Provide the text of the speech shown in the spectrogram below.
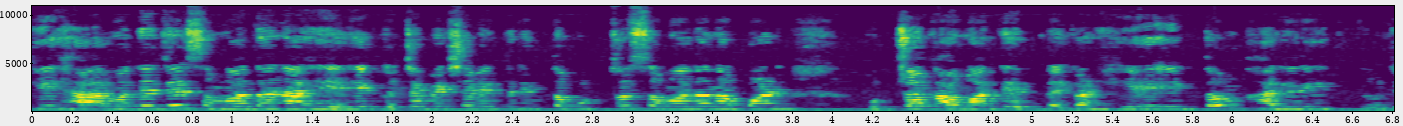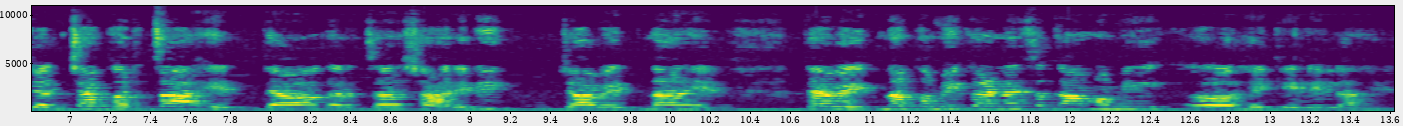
की ह्यामध्ये जे समाधान आहे हे त्याच्यापेक्षा व्यतिरिक्त कुठचं समाधान आपण कुठच्या कामात येत नाही. कारण हे एकदम खाली ज्यांच्या गरजा आहेत त्या गरजा शारीरिक ज्या वेदना आहेत त्या वेदना कमी करण्याचं काम आम्ही हे केलेलं आहे.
